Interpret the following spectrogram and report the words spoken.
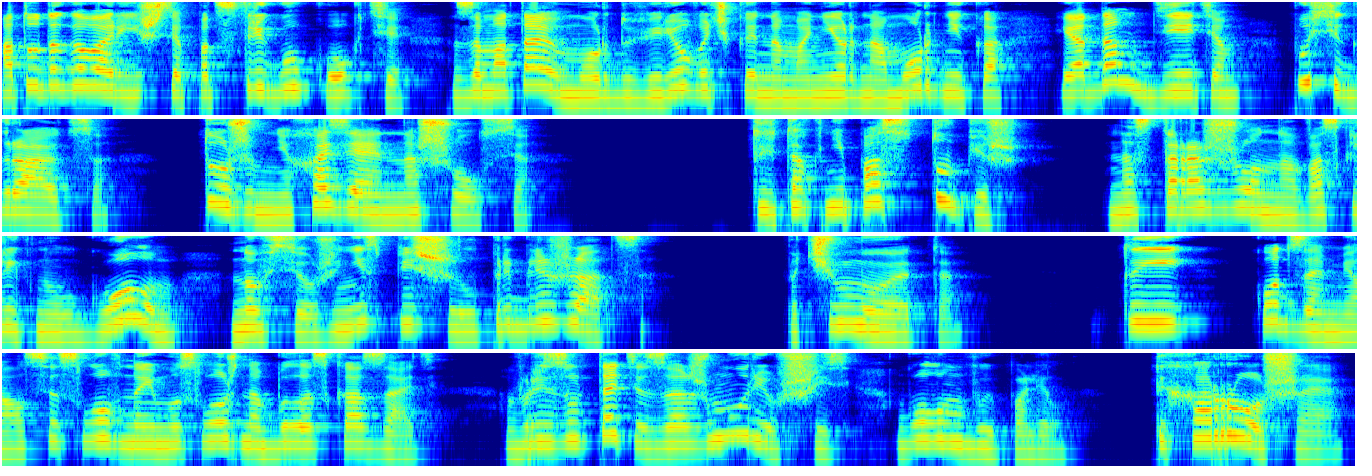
а то договоришься, подстригу когти, замотаю морду веревочкой на манер намордника и отдам детям, пусть играются. Тоже мне хозяин нашелся. Ты так не поступишь! Настороженно воскликнул голым, но все же не спешил приближаться. Почему это? Ты... Кот замялся, словно ему сложно было сказать. В результате, зажмурившись, голым выпалил. «Ты хорошая!»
